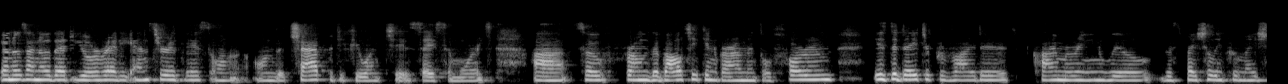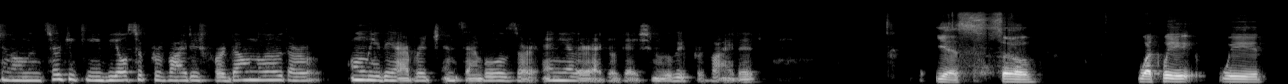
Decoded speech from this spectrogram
Jonas, I know that you already answered this on, on the chat, but if you want to say some words. Uh, so from the Baltic Environmental Forum, is the data provided, ClimeMarine, will the spatial information on uncertainty be also provided for download or only the average ensembles or any other aggregation will be provided? Yes, so what we we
